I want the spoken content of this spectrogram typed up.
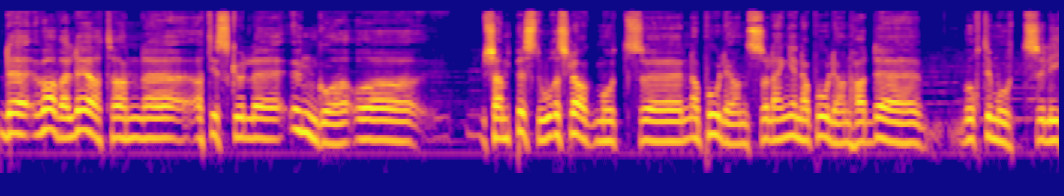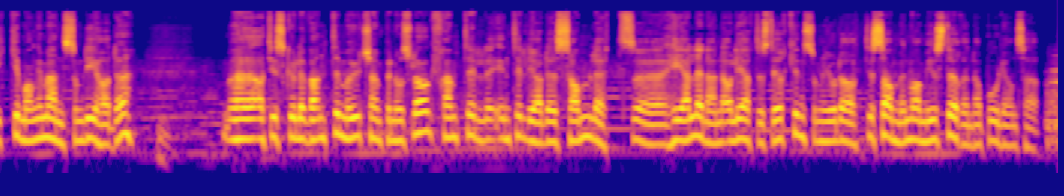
Det var vel det at, han, eh, at de skulle unngå å kjempe store slag mot eh, Napoleon så lenge Napoleon hadde bortimot like mange menn som de hadde. At de skulle vente med å utkjempe noe slag frem til inntil de hadde samlet eh, hele den allierte styrken, som gjorde at til sammen var mye større enn Napoleons hær.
